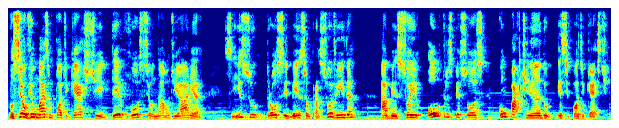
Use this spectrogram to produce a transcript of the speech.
Você ouviu mais um podcast devocional diária? Se isso trouxe bênção para a sua vida, abençoe outras pessoas compartilhando esse podcast.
